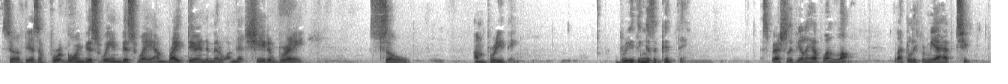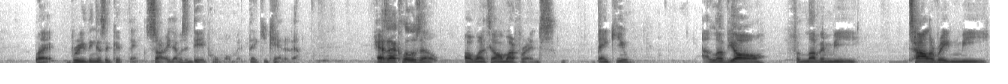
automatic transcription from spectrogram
So if there's a fork going this way and this way, I'm right there in the middle. I'm that shade of gray. So I'm breathing. Breathing is a good thing, especially if you only have one lung. Luckily for me, I have two. But breathing is a good thing. Sorry, that was a Deadpool moment. Thank you, Canada. As I close out, I want to tell all my friends, thank you. I love y'all for loving me, tolerating me,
